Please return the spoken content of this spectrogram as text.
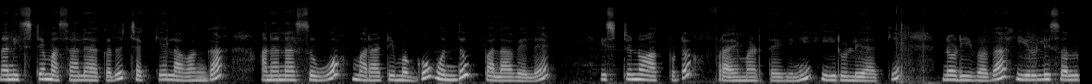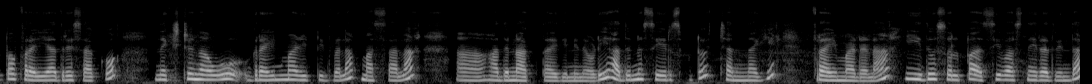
ನಾನು ಇಷ್ಟೇ ಮಸಾಲೆ ಹಾಕೋದು, ಚಕ್ಕೆ, ಲವಂಗ ಅನಾನಸ್ ಹೂವು ಮರಾಠಿ ಮಗ್ಗು, ಒಂದು ಪಲಾವ್ ಎಲೆ. ಇಷ್ಟನ್ನು ಹಾಕ್ಬಿಟ್ಟು ಫ್ರೈ ಮಾಡ್ತಾಯಿದ್ದೀನಿ ಈರುಳ್ಳಿ ಹಾಕಿ. ನೋಡಿ, ಇವಾಗ ಈರುಳ್ಳಿ ಸ್ವಲ್ಪ ಫ್ರೈ ಆದರೆ ಸಾಕು. ನೆಕ್ಸ್ಟ್ ನಾವು ಗ್ರೈಂಡ್ ಮಾಡಿಟ್ಟಿದ್ವಲ್ಲ ಮಸಾಲ ಅದನ್ನು ಹಾಕ್ತಾಯಿದ್ದೀನಿ ನೋಡಿ. ಅದನ್ನು ಸೇರಿಸ್ಬಿಟ್ಟು ಚೆನ್ನಾಗಿ ಫ್ರೈ ಮಾಡೋಣ. ಇದು ಸ್ವಲ್ಪ ಹಸಿ ವಾಸನೆ ಇರೋದ್ರಿಂದ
